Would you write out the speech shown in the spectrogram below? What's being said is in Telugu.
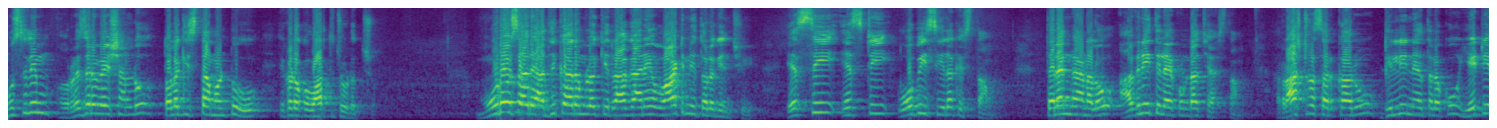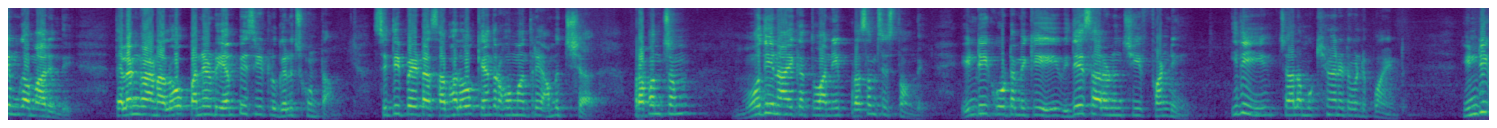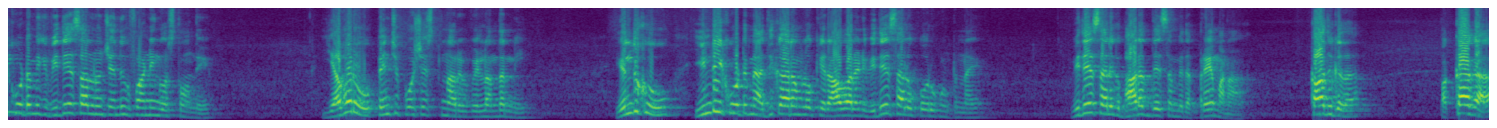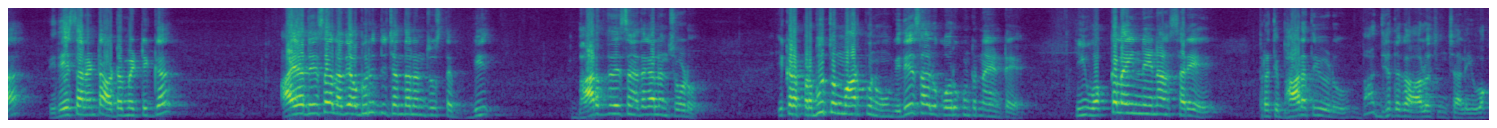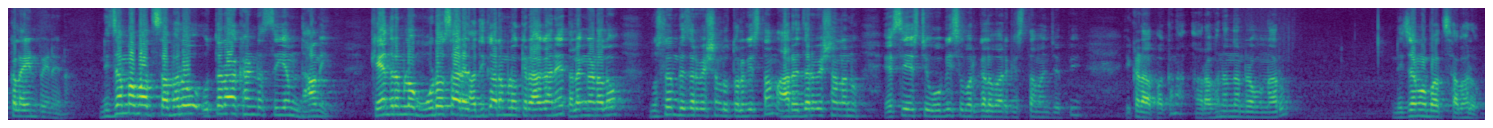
ముస్లిం రిజర్వేషన్లు తొలగిస్తామంటూ ఇక్కడ ఒక వార్త చూడొచ్చు. మూడోసారి అధికారంలోకి రాగానే వాటిని తొలగించి ఎస్సీ ఎస్టీ ఓబీసీలకు ఇస్తాం. తెలంగాణలో అవినీతి లేకుండా చేస్తాం. రాష్ట్ర సర్కారు ఢిల్లీ నేతలకు ఏటీఎంగా మారింది. తెలంగాణలో పన్నెండు ఎంపీ సీట్లు గెలుచుకుంటాం. సిద్దిపేట సభలో కేంద్ర హోంమంత్రి అమిత్ షా. ప్రపంచం మోదీ నాయకత్వాన్ని ప్రశంసిస్తోంది. ఇండి కూటమికి విదేశాల నుంచి ఫండింగ్. ఇది చాలా ముఖ్యమైనటువంటి పాయింట్. ఇండి కూటమికి విదేశాల నుంచి ఎందుకు ఫండింగ్ వస్తోంది? ఎవరు పెంచి పోషిస్తున్నారు వీళ్ళందరినీ? ఎందుకు ఇండి కూటమి అధికారంలోకి రావాలని విదేశాలు కోరుకుంటున్నాయి? విదేశాలకు భారతదేశం మీద ప్రేమనా? కాదు కదా. పక్కాగా విదేశాలంటే ఆటోమేటిక్గా ఆయా దేశాలు అవి అభివృద్ధి చెందాలని చూస్తే బి- భారతదేశం ఎదగాలని చూడు. ఇక్కడ ప్రభుత్వ మార్పును విదేశాలు కోరుకుంటున్నాయంటే ఈ ఒక్క లైన్ అయినా సరే ప్రతి భారతీయుడు బాధ్యతగా ఆలోచించాలి ఒక్క లైన్ పైనైనా. నిజామాబాద్ సభలో ఉత్తరాఖండ్ సీఎం ధామి. కేంద్రంలో మూడోసారి అధికారంలోకి రాగానే తెలంగాణలో ముస్లిం రిజర్వేషన్లు తొలగిస్తాం ఆ రిజర్వేషన్లను ఎస్సీ ఎస్టీ ఓబీసీ వర్గాల వారికి ఇస్తామని చెప్పి ఇక్కడ పక్కన రఘునందన్ రావు ఉన్నారు. నిజామాబాద్ సభలో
